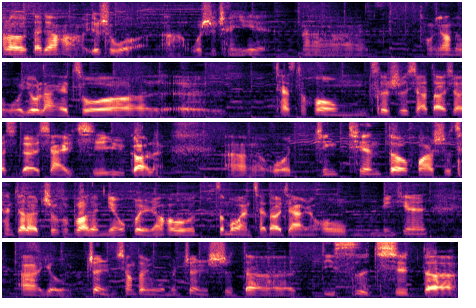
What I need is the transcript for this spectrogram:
Hello，大家好，又是我啊，我是陈烨。那同样的，我又来做呃 Test Home 测试小道消息的下一期预告了。呃，我今天的话是参加了支付宝的年会，然后这么晚才到家，然后明天啊有正相当于我们正式的第四期的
